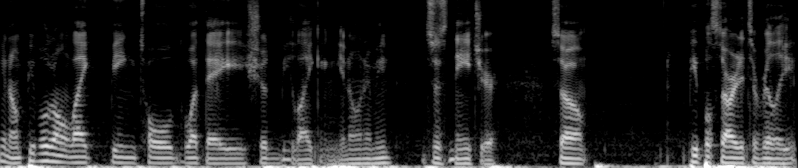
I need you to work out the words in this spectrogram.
you know, people don't like being told what they should be liking. You know what I mean? It's just nature. So people started to really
